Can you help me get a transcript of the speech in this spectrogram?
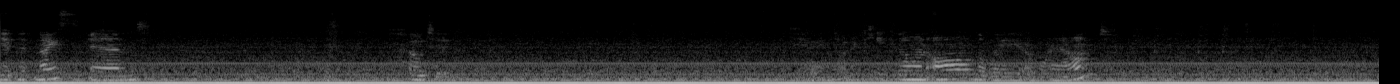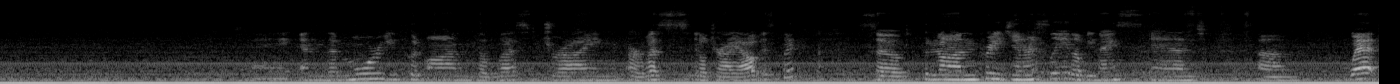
getting it nice and coated. Okay, I'm going to keep going all the way around. Okay, and the more you put on, the less drying, or less it'll dry out as quick. So put it on pretty generously. It'll be nice and um, wet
